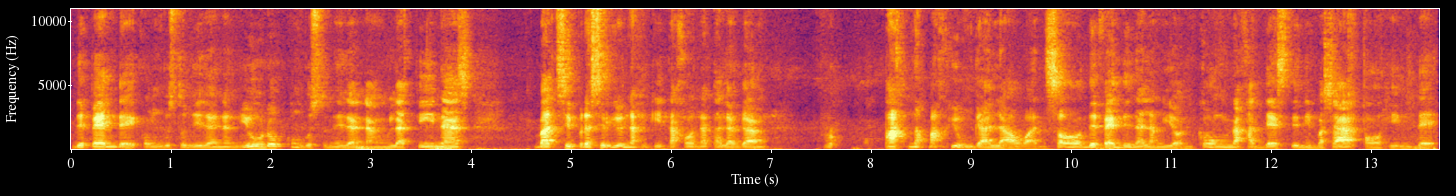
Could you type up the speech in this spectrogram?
depende kung gusto nila ng Europe, kung gusto nila ng Latinas. But si Brazil yung nakikita ko na talagang pak na pak yung galawan. So, depende na lang yon kung naka-destiny ba siya o hindi.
